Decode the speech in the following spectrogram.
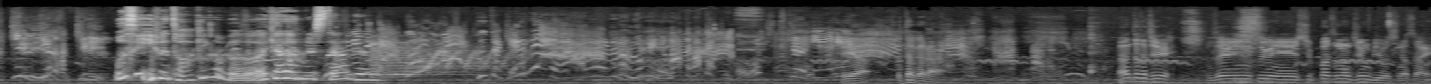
っきり言えはっきり What's he even talking about? I can't understand him. ふざけるなルビー待って待って落ち着けいやだから あんたたち全員すぐに出発の準備をしなさい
